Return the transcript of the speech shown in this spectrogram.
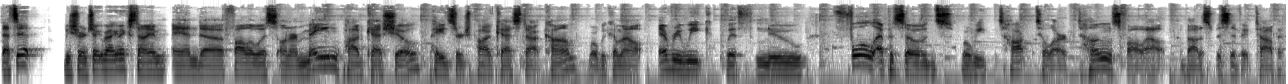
that's it. Be sure and check back next time and uh, follow us on our main podcast show, paidsearchpodcast.com, where we come out every week with new full episodes where we talk till our tongues fall out about a specific topic.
